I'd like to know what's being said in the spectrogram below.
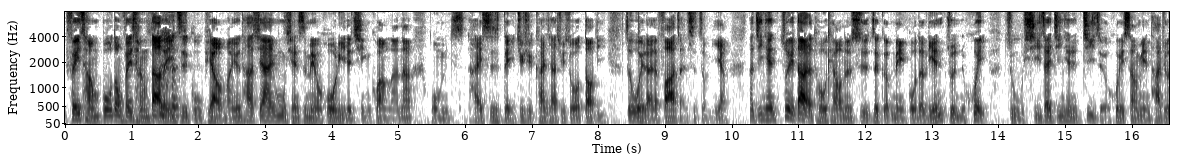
非常波动非常大的一只股票嘛，因为它现在目前是没有获利的情况了，那我们还是得继续看下去，说到底这未来的发展是怎么样。那今天最大的头条呢，是这个美国的联准会主席在今天的记者会上面，他就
